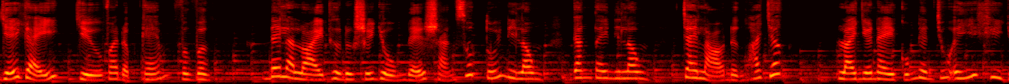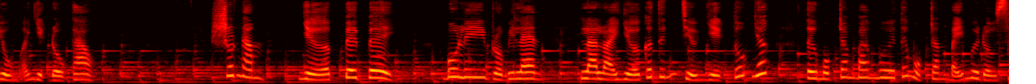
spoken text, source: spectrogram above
dễ gãy, chịu va đập kém, vân vân. Đây là loại thường được sử dụng để sản xuất túi ni lông, găng tay ni lông, chai lọ đựng hóa chất, Loại nhựa này cũng nên chú ý khi dùng ở nhiệt độ cao. Số 5. Nhựa PP Polypropylene là loại nhựa có tính chịu nhiệt tốt nhất từ 130 tới 170 độ C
